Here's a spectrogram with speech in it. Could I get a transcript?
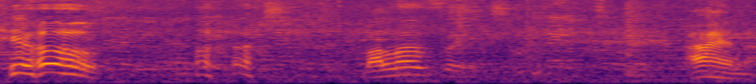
কেউ ভালো আছে আহে না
